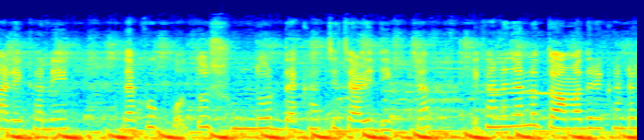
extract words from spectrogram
আর এখানে দেখো কত সুন্দর দেখাচ্ছে চারিদিকটা। এখানে জানো তো, আমাদের এখানটা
